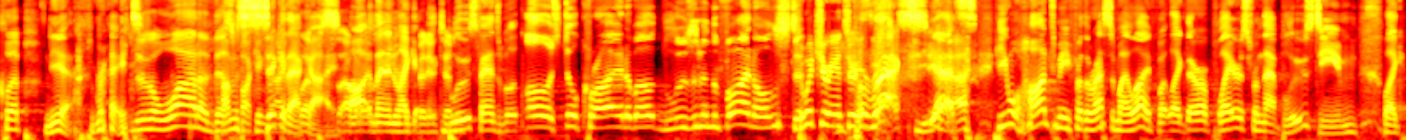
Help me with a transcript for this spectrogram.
clip. Yeah, right. There's a lot of this. I'm sick of that guy. clips Uh, and like. Blues fans will be like, "Oh, still crying about losing in the finals." To which your answer is correct. yes. Yes, he will haunt me for the rest of my life. But like, there are players from that Blues team, like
